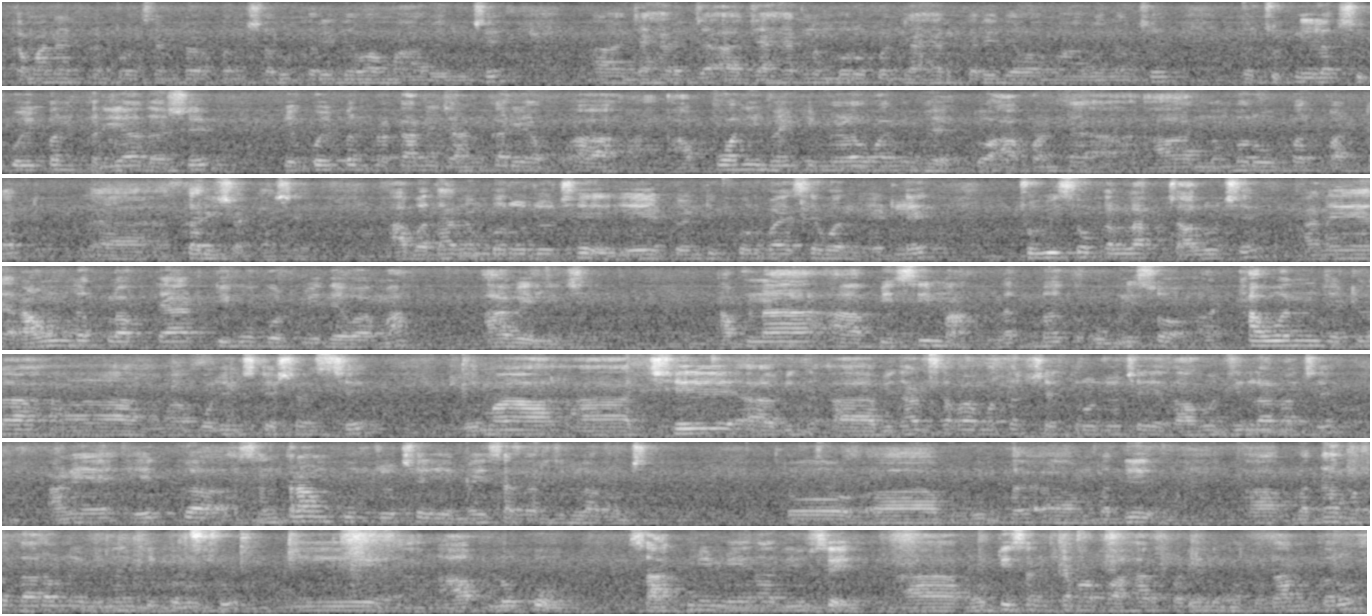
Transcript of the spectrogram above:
command and control centre પણ શરૂ કરી દેવામાં આવેલું છે. જાહેર જાહેર નંબરો પણ જાહેર કરી દેવામાં આવેલા છે. તો ચૂંટણીલક્ષી કોઈ પણ ફરિયાદ હશે કે કોઈ પણ પ્રકારની જાણકારી આપ- આપવાની હોય કે મેળવવાની હોય તો આ કોન્ટેક્ટ આ નંબરો ઉપર કોન્ટેક્ટ કરી શકાશે. આ બધા નંબરો જો છે, એ ટ્વેન્ટી ફોર બાય સેવન એટલે ચોવીસો કલાક ચાલુ છે અને રાઉન્ડ ધ ક્લોક ત્યાં ટીમો ગોઠવી દેવામાં આવેલી છે. આપણા પીસીમાં લગભગ ઓગણીસો અઠ્ઠાવન જેટલા પોલિંગ સ્ટેશન્સ છે. એમાં છે વિધાનસભા મતક્ષેત્રો ક્ષેત્રો જો છે, એ દાહોદ જિલ્લાના છે અને એક સંતરામપુર જો છે, એ મહીસાગર જિલ્લાનો છે. તો બધે બધા મતદારોને વિનંતી કરું છું કે આપ લોકો સાતમી મેના દિવસે આ મોટી સંખ્યામાં બહાર પડીને મતદાન કરો.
